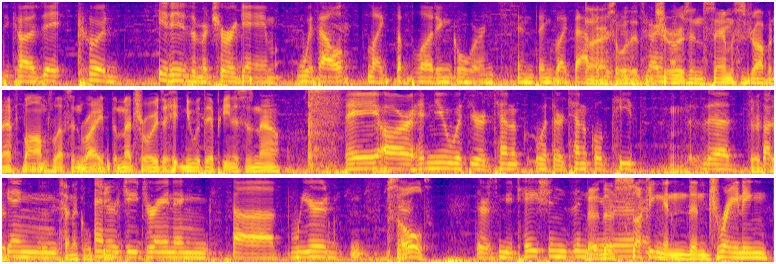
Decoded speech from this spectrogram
because it could. It is a mature game without like the blood and gore and, and things like that. All But right, so it's mature much- and Samus is dropping f bombs left and right. The Metroids are hitting you with their penises now. They are hitting you with your tentacle with their tentacle teeth, the sucking, the tentacle teeth. energy draining, uh, weird. Sold. There's mutations in They're, here. they're sucking and then draining.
